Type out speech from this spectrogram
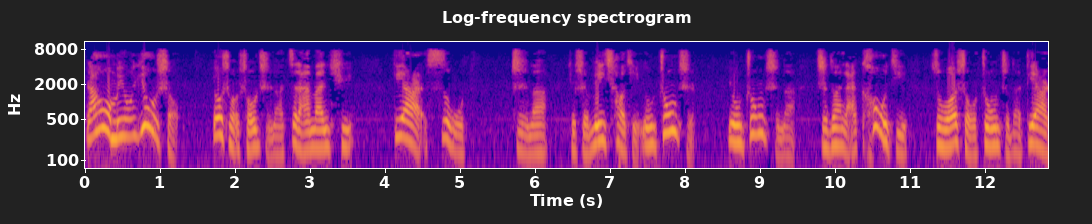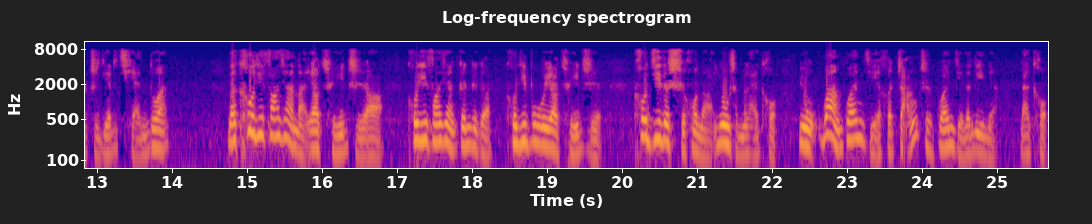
然后我们用右手，右手手指呢自然弯曲，第二、四、五指呢就是微翘起，用中指，用中指呢指端来叩击左手中指的第二指节的前端。那叩击方向呢要垂直啊。叩击方向跟这个叩击部位要垂直，叩击的时候呢，用什么来叩？用腕关节和掌指关节的力量来叩，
